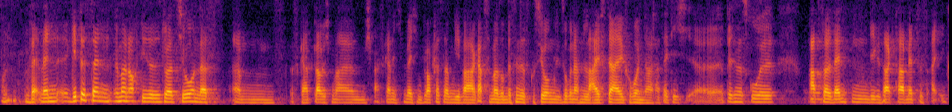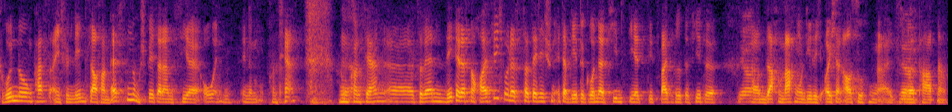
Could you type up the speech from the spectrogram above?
Und wenn, gibt es denn immer noch diese Situation, dass ähm, es gab, glaube ich mal, ich weiß gar nicht, in welchem Blog das irgendwie war, gab es immer so ein bisschen Diskussionen um die sogenannten Lifestyle-Gründer, tatsächlich äh, Business School Absolventen, die gesagt haben, jetzt ist Gründung passt eigentlich für den Lebenslauf am besten, um später dann CIO in, in einem Konzern, ja. einem Konzern äh, zu werden. Seht ihr das noch häufig oder ist es tatsächlich schon etablierte Gründerteams, die jetzt die zweite, dritte, vierte ja. ähm, Sachen machen und die sich euch dann aussuchen als ja. äh, Partner?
